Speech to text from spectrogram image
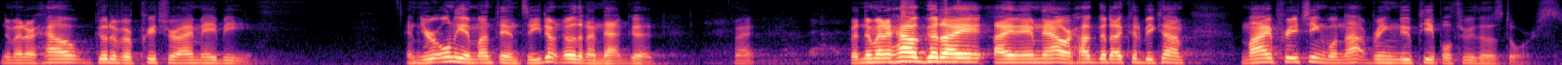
no matter how good of a preacher I may be, and you're only a month in, so you don't know that I'm that good, right? But no matter how good I, I am now or how good I could become, my preaching will not bring new people through those doors.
